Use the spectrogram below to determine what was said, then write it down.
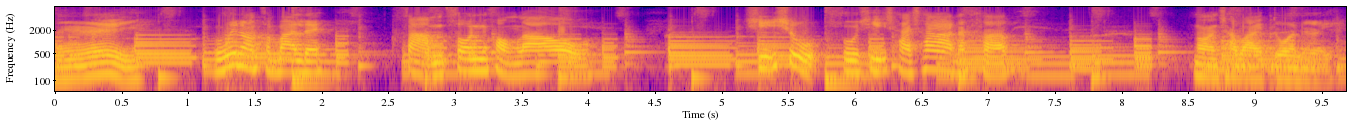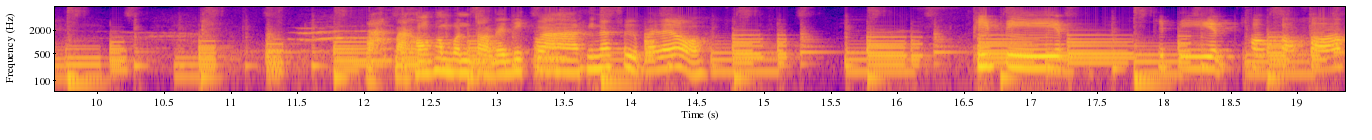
เลยอุ้ยนอนสบายเลยสามโซนของเรา ชิชุซูชิชาชานะครับ นอนสบายตัวเลย มามาห้องข้างบนต่อเลยดีกว่า พี่นัทสืบไปแล้ว พี่ปีบพี่ปีบคอกคอกคอก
